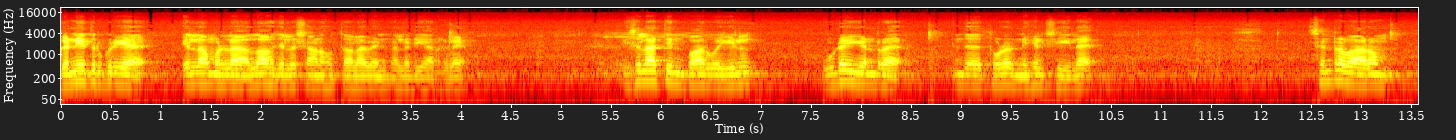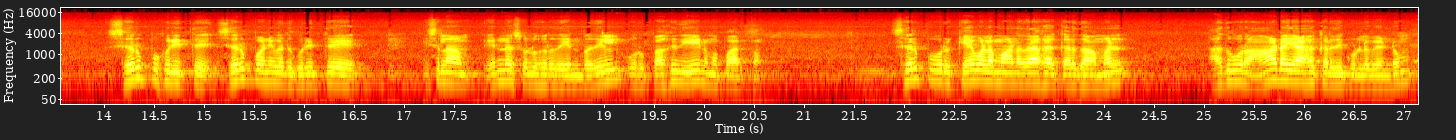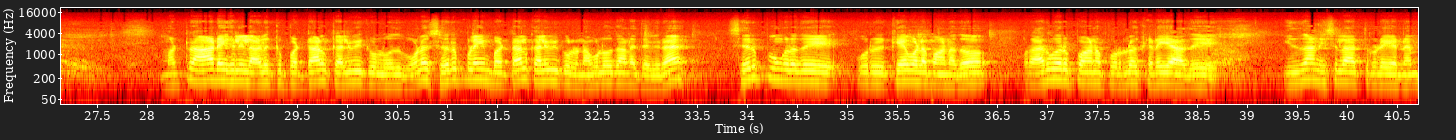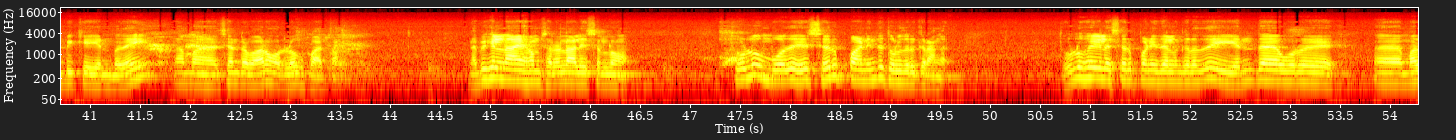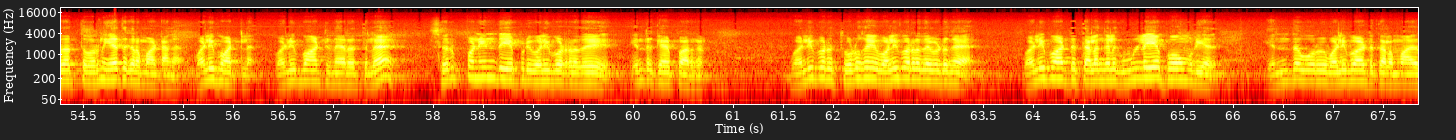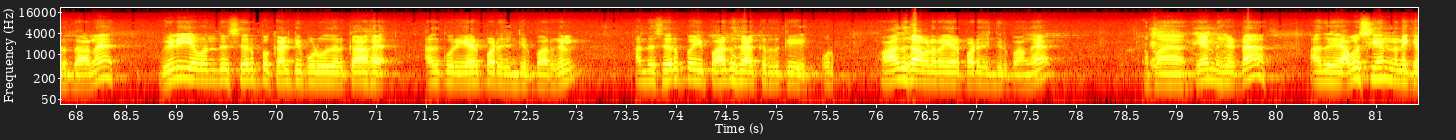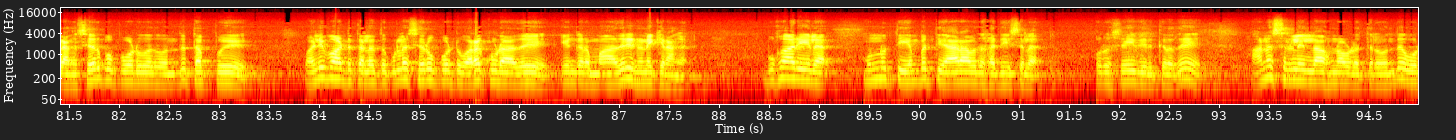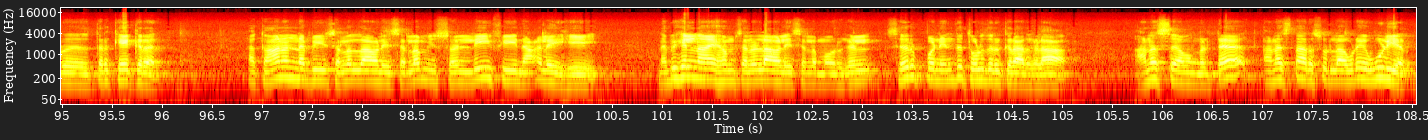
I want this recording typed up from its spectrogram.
கண்ணியத்திற்குரிய எல்லாம் அல்ல அல்லாஹ் ஜல்லஷானு தாலாவின் நல்லடியார்களே இஸ்லாத்தின் பார்வையில் உடை என்ற இந்த தொடர் நிகழ்ச்சியில் சென்ற வாரம் செருப்பு குறித்து செருப்பு அணிவது குறித்து இஸ்லாம் என்ன சொல்லுகிறது என்பதில் ஒரு பகுதியை நம்ம பார்த்தோம். செருப்பு ஒரு கேவலமானதாக கருதாமல் அது ஒரு ஆடையாக கருதி கொள்ள வேண்டும். மற்ற ஆடைகளில் அழுக்குப்பட்டால் கல்வி கொள்வது போல் செருப்புலையும் பட்டால் கல்வி கொள்ளணும் அவ்வளவுதானே தவிர செருப்புங்கிறது ஒரு கேவலமானதோ ஒரு அருவறுப்பான பொருளோ கிடையாது. இதுதான் இஸ்லாத்தினுடைய நம்பிக்கை என்பதை நம்ம சென்ற வாரம் ஓரளவுக்கு பார்த்தோம். நபிகள் நாயகம் சல்லா அலி செல்லம் தொழும்போது செருப்பு அணிந்து தொழுதுருக்குறாங்க. தொழுகையில் செருப்பணிதல்ங்கிறது எந்த ஒரு மதத்தவர்களும் ஏற்றுக்கிற மாட்டாங்க. வழிபாட்டில் வழிபாட்டு நேரத்தில் செருப்பணிந்து எப்படி வழிபடுறது என்று கேட்பார்கள். வழிபடுற தொழுகை வழிபடுறதை விடுங்க. வழிபாட்டு தலங்களுக்கு உள்ளேயே போக முடியாது. எந்த ஒரு வழிபாட்டு தலமாக இருந்தாலும் வெளியே வந்து செருப்பை கழட்டி போடுவதற்காக அதுக்கு ஒரு ஏற்பாடு செஞ்சுருப்பார்கள். அந்த செருப்பை பாதுகாக்கிறதுக்கு ஒரு பாதுகாவலரை ஏற்பாடு செஞ்சுருப்பாங்க. அப்போ ஏன்னு கேட்டால் அது அவசியம்னு நினைக்கிறாங்க. செருப்பு போடுவது வந்து தப்பு. வழிபாட்டு தலத்துக்குள்ளே செருப்பு போட்டு வரக்கூடாது என்கிற மாதிரி நினைக்கிறாங்க. புகாரியில் முந்நூற்றி எண்பத்தி ஆறாவது ஹதீஸில் ஒரு செய்தி இருக்கிறது. அனஸ்ரலில்லாஹ்னோடத்தில் வந்து ஒருத்தர் கேட்குறார் கானன் நபி ஸல்லல்லாஹு செல்லம் வஸல்லம் யுஸல்லி ஃபி நாலேஹி நபிகள் நாயகம் ஸல்லல்லாஹு அலி செல்லம் அவர்கள் செருப்பணிந்து தொழுதிருக்கிறார்களா? அனஸ் அவங்கள்ட்ட அனஸ் தான் ரசுல்லாவுடைய ஊழியர்.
